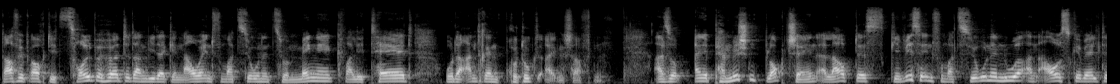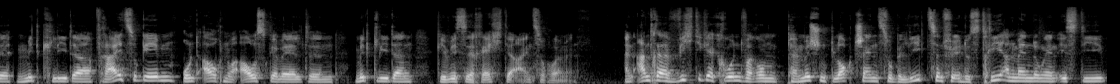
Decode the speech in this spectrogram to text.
Dafür braucht die Zollbehörde dann wieder genaue Informationen zur Menge, Qualität oder anderen Produkteigenschaften. Also eine Permissioned Blockchain erlaubt es, gewisse Informationen nur an ausgewählte Mitglieder freizugeben und auch nur ausgewählten Mitgliedern gewisse Rechte einzuräumen. Ein anderer wichtiger Grund, warum Permission Blockchains so beliebt sind für Industrieanwendungen, ist die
